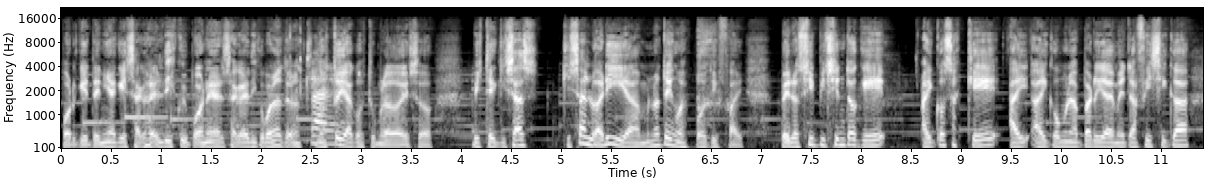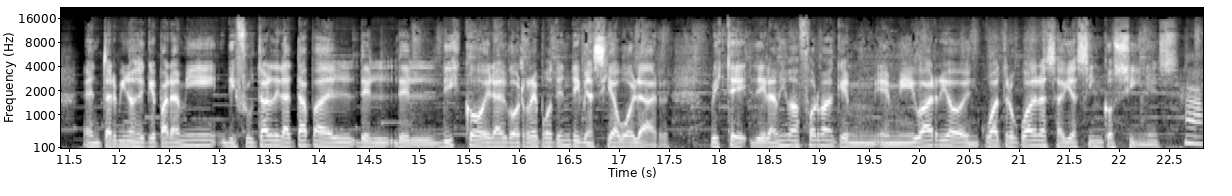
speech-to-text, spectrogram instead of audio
porque tenía que sacar el disco y poner, sacar el disco y poner. No, no Claro. estoy acostumbrado a eso. Viste, quizás, quizás lo haría, no tengo Spotify. Pero sí siento que hay cosas que hay, hay como una pérdida de metafísica en términos de que para mí disfrutar de la tapa del, del- del disco era algo repotente y me hacía volar. Viste, de la misma forma que en, en mi barrio, en cuatro cuadras, había cinco cines. Mm.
